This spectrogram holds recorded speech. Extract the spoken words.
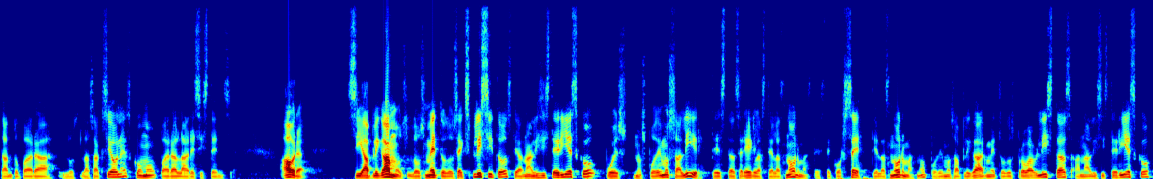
tanto para las acciones como para la resistencia. Ahora, si aplicamos los métodos explícitos de análisis de riesgo, pues nos podemos salir de estas reglas de las normas, de este corsé de las normas, ¿no? Podemos aplicar métodos probabilistas, análisis de riesgo,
